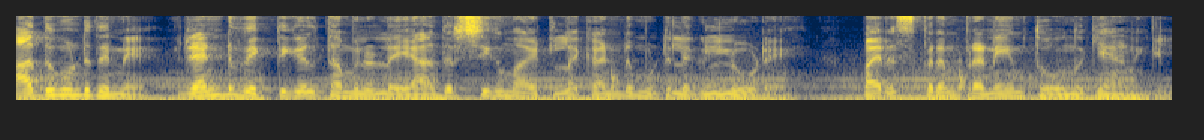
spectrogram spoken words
അതുകൊണ്ട് തന്നെ രണ്ട് വ്യക്തികൾ തമ്മിലുള്ള യാദൃശികമായിട്ടുള്ള കണ്ടുമുട്ടലുകളിലൂടെ പരസ്പരം പ്രണയം തോന്നുകയാണെങ്കിൽ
